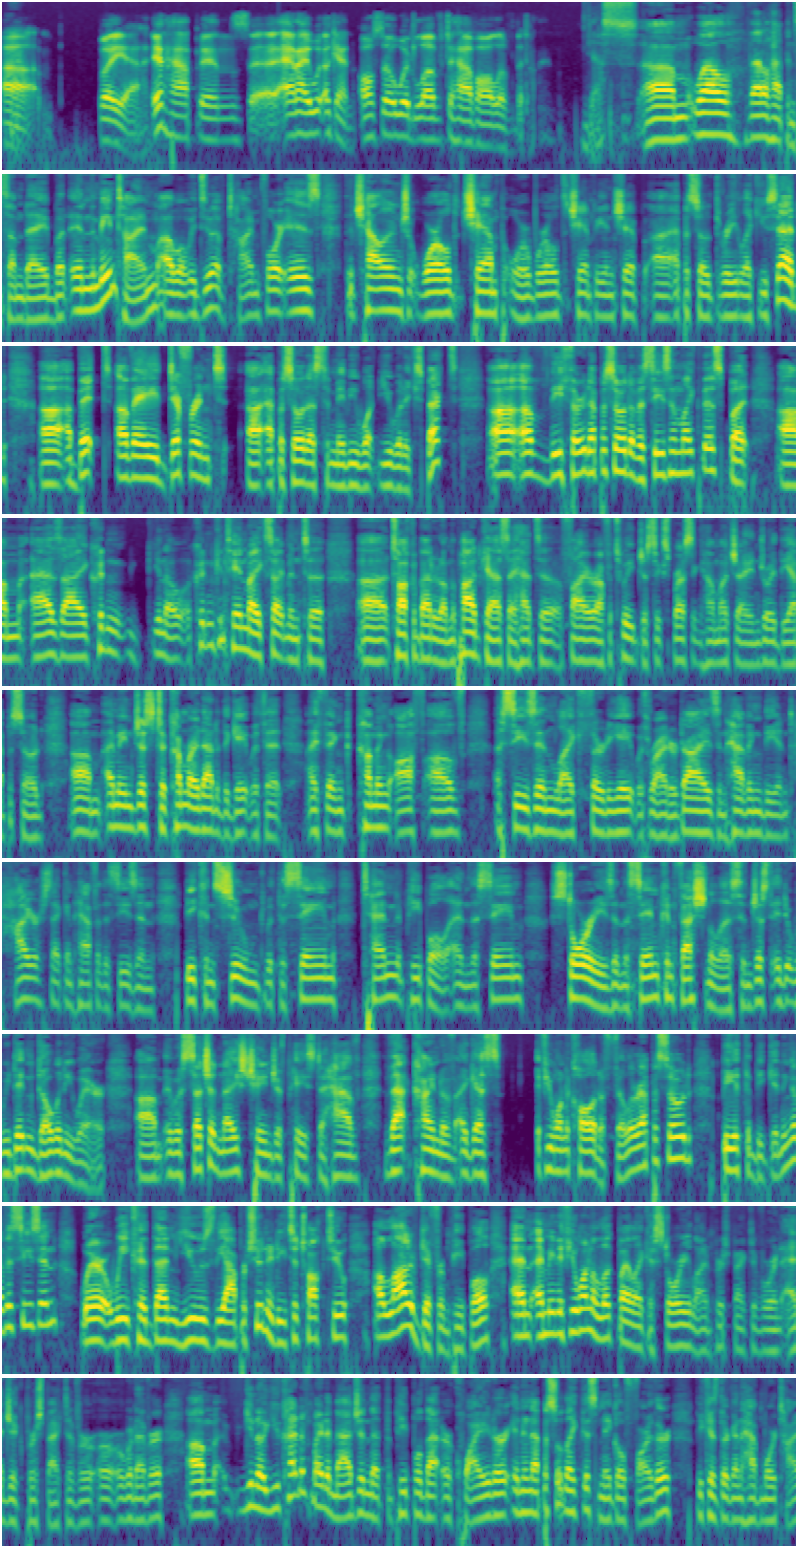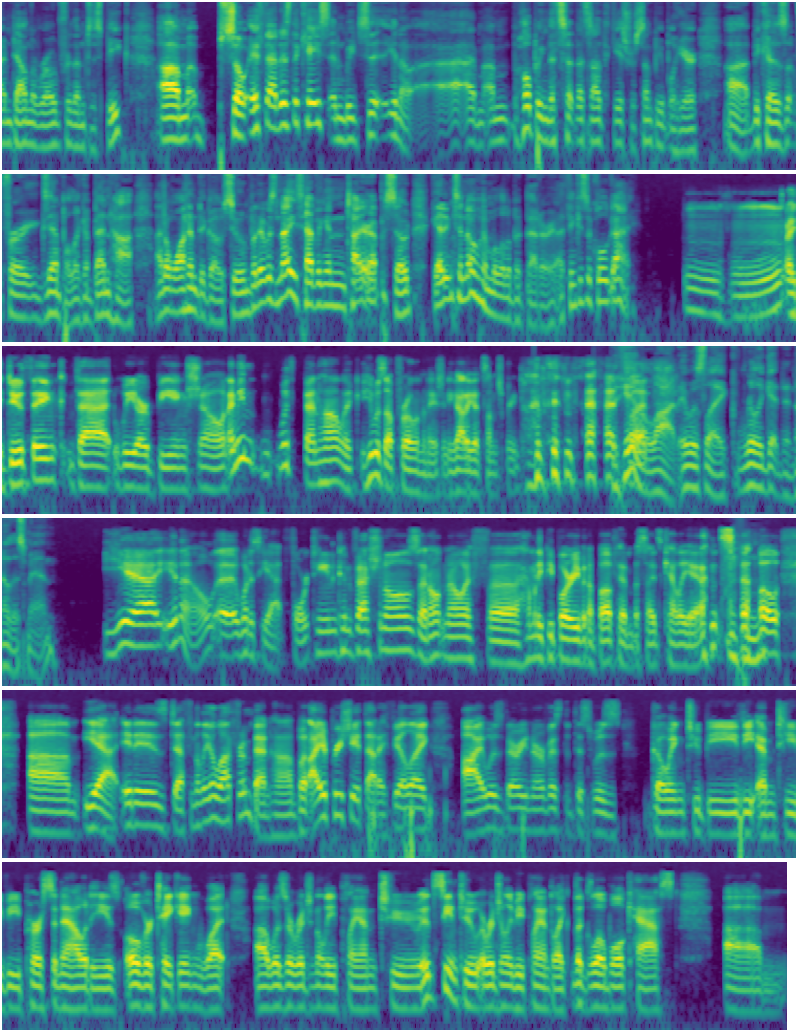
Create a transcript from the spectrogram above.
um, but yeah, it happens, uh, and I w- again also would love to have all of the time. Yes. Um, well, that'll happen someday. But in the meantime, uh, what we do have time for is the Challenge World Champ or World Championship uh, episode three. Like you said, uh, a bit of a different. Uh, episode as to maybe what you would expect uh, of the third episode of a season like this, but um, as I couldn't, you know, couldn't contain my excitement to uh, talk about it on the podcast, I had to fire off a tweet just expressing how much I enjoyed the episode. Um, I mean, just to come right out of the gate with it, I think coming off of a season like 38 with Ride or Dies and having the entire second half of the season be consumed with the same 10 people and the same stories and the same confessionalists, and just it, we didn't go anywhere. Um, it was such a nice change of pace to have that kind of, I guess, if you want to call it a filler episode, be at the beginning of a season where we could then use the opportunity to talk to a lot of different people. And I mean, if you want to look by like a storyline perspective or an edgic perspective or, or, or whatever, um, you know, you kind of might imagine that the people that are quieter in an episode like this may go farther because they're going to have more time down the road for them to speak. Um, so if that is the case, and we, you know, I, I'm, I'm hoping that's that's not the case for some people here, uh, because for example, like a Benja, I don't want him to go soon, but it was nice having an entire episode getting to know him a little bit better. I think he's a cool guy. hmm I do think that we are being shown. I mean, with Benja, like he was up for elimination. He got to get some screen time in that. But he had a lot. It was like really getting to know this man. Yeah, you know, uh, what is he at? 14 confessionals? I don't know if uh, how many people are even above him besides Kellyanne. So, um, yeah, it is definitely a lot from Benja, but I appreciate that. I feel like I was very nervous that this was going to be the MTV personalities overtaking what uh, was originally planned to, it seemed to originally be planned like the global cast um,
